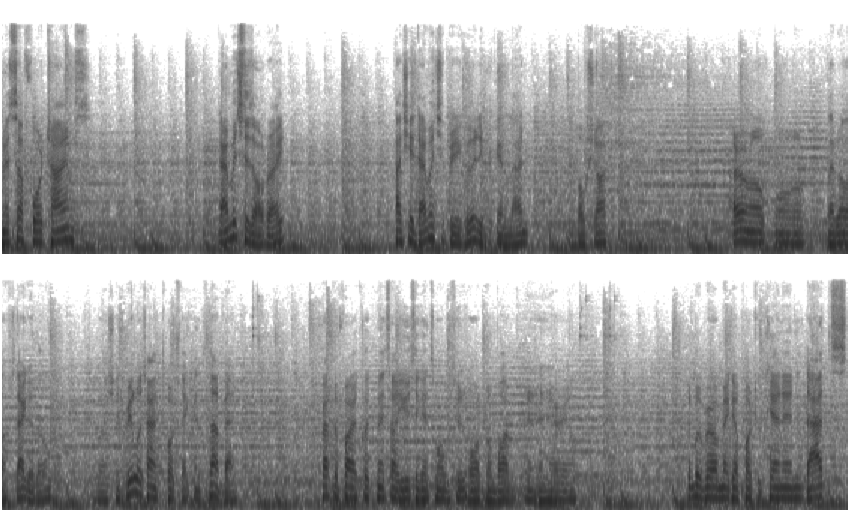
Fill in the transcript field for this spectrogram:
Miss up four times. Damage is alright. Actually, damage is pretty good if you can land both shots. I don't know for level of stagger though. She's Reload time 12 seconds, not bad. Rapid fire quick missile used against mobile suit or from in an area. Double barrel mega particle cannon, that's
